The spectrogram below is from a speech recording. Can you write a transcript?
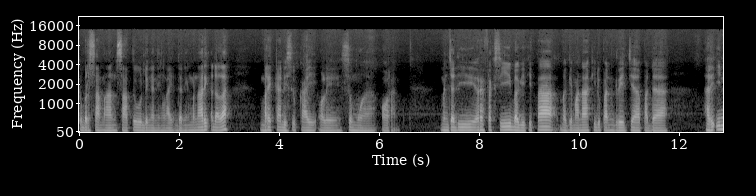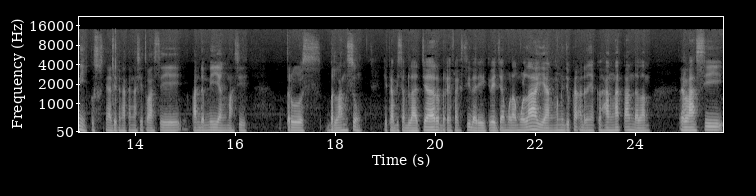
kebersamaan satu dengan yang lain. Dan yang menarik adalah mereka disukai oleh semua orang menjadi refleksi bagi kita bagaimana kehidupan gereja pada hari ini khususnya di tengah-tengah situasi pandemi yang masih terus berlangsung. Kita bisa belajar berefleksi dari gereja mula-mula yang menunjukkan adanya kehangatan dalam relasi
